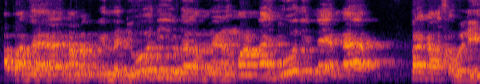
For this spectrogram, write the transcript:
அப்ப அந்த நமக்கு இந்த ஜோதி உடலம் வேணுமான்னா ஜோதினா என்ன? பிரகாச ஒளி.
